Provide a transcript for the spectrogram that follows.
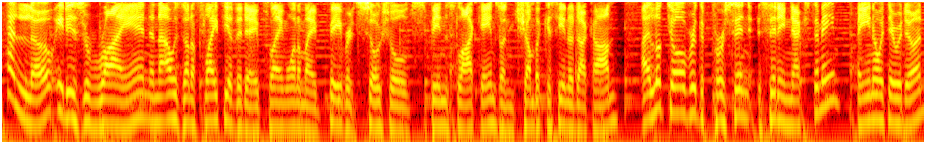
Hello, it is Ryan, and I was on a flight the other day playing one of my favorite social spin slot games on chumbacasino.com. I looked over the person sitting next to me, and you know what they were doing?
